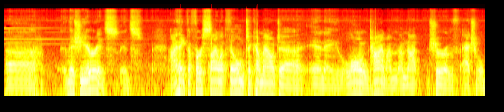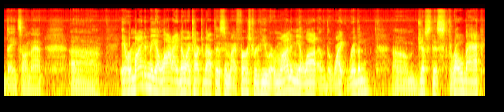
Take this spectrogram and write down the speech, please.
Uh, this year, it's it's I think the first silent film to come out uh, in a long time. I'm, I'm not sure of actual dates on that. Uh, it reminded me a lot, I know I talked about this in my first review, it reminded me a lot of The White Ribbon. Um, just this throwback.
